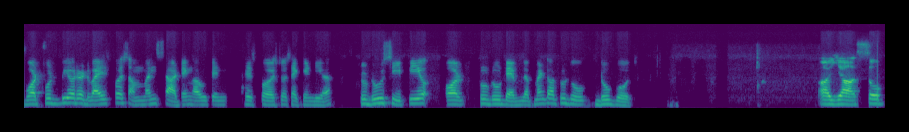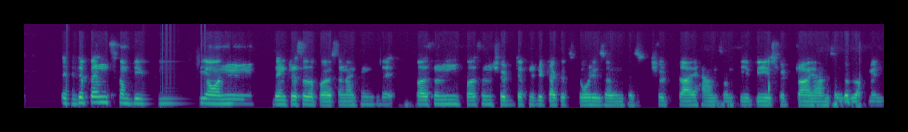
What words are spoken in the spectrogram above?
what would be your advice for someone starting out in his first or second year to do CP or to do development or to do do both? Uh, yeah, so it depends completely on the interest of the person. I think the person person should definitely try to explore his own interest. Should try hands-on CP. Should try hands-on development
